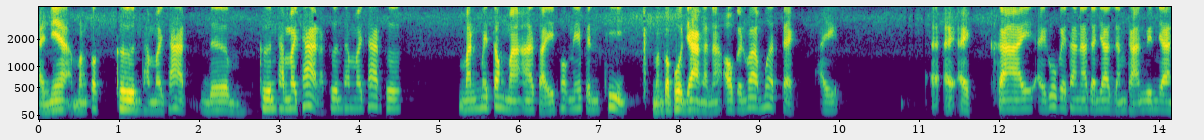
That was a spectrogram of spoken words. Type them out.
อันเนี้ยมันก็คืนธรรมชาติเดิม คืนธรรมชาติอะคืนธรรมชาติคือ มันไม่ต้องมาอาศัยพวกนี้เป็นที่มันก็พูดยากกันนะเอาเป็นว่าเมื่อแตกไอ ไอไอกายไอ้รูปเวทนาสัญญาสังขารวิญญาณ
